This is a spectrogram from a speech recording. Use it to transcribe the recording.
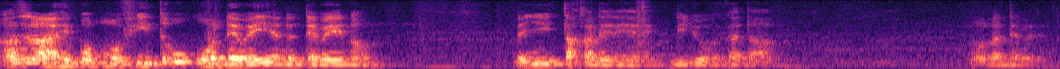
en général hip hop moom fii taxu koo demee yenn demee noonu. Dañuy taxale nii rek di jóg ak a daal noonu.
